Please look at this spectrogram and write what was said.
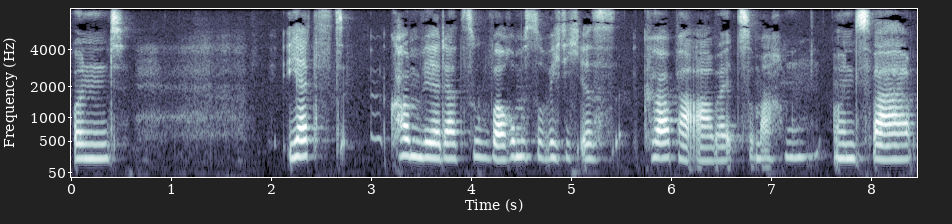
Und jetzt kommen wir dazu, warum es so wichtig ist, Körperarbeit zu machen. Und zwar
